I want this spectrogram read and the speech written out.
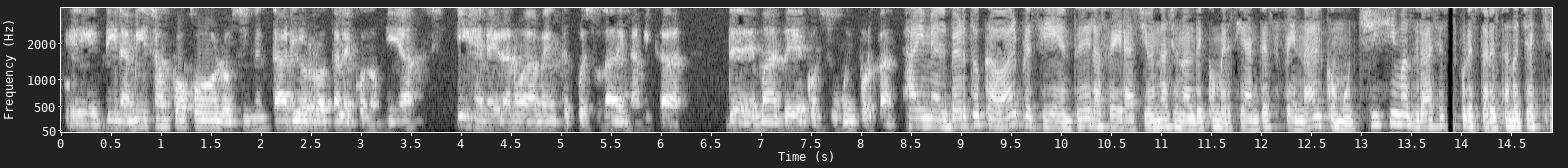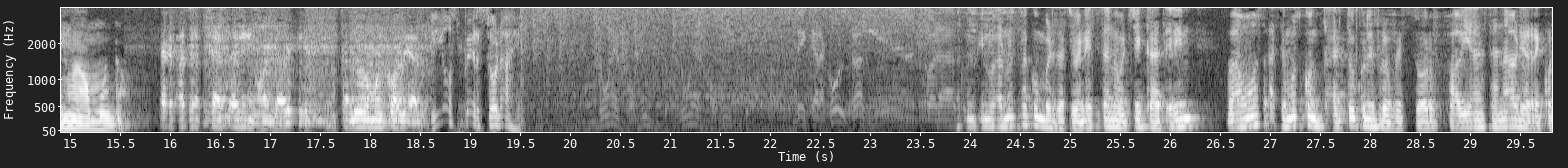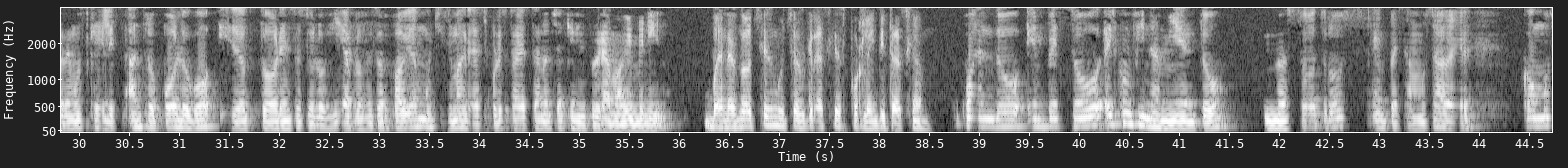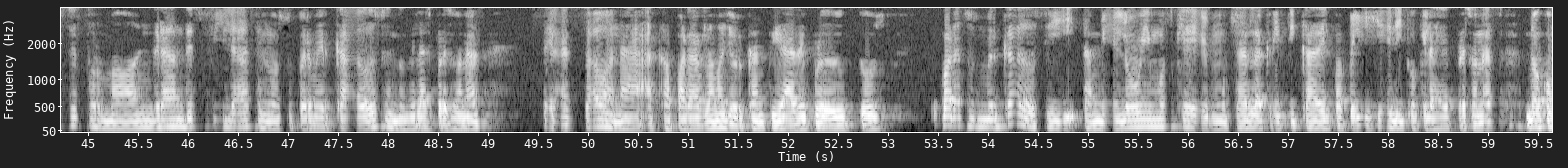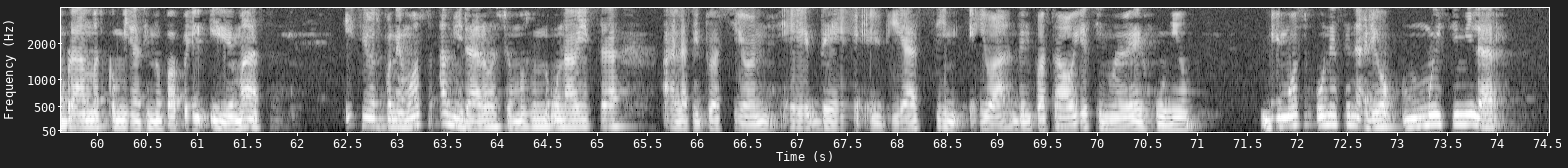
eh, dinamiza un poco los inventarios, rota la economía y genera nuevamente pues una dinámica de demanda y de consumo importante. Jaime Alberto Cabal, presidente de la Federación Nacional de Comerciantes FENALCO, muchísimas gracias por estar esta noche aquí en Nuevo Mundo. Gracias, Catherine Juan David. Un saludo muy cordial. Los personajes. Para continuar nuestra conversación esta noche, Catherine, vamos, hacemos contacto con el profesor Fabián Zanabria. Recordemos que él es antropólogo y doctor en sociología. Profesor Fabián, muchísimas gracias por estar esta noche aquí en el programa. Bienvenido. Buenas noches, muchas gracias por la invitación. Cuando empezó el confinamiento, nosotros empezamos a ver cómo se formaban grandes filas en los supermercados en donde las personas se lanzaban a acaparar la mayor cantidad de productos para sus mercados y también lo vimos que mucha la crítica del papel higiénico, que las personas no compraban más comida sino papel y demás. Y si nos ponemos a mirar o hacemos una vista a la situación eh, del día sin IVA del pasado 19 de junio, vimos un escenario muy similar,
